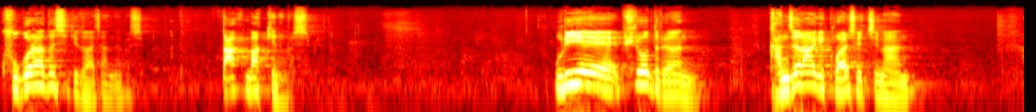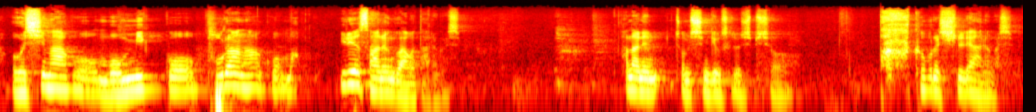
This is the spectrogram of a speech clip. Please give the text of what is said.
구걸하듯이 기도하지 않는 것입니다. 딱 맡기는 것입니다. 우리의 필요들은 간절하게 구할 수 있지만 의심하고 못 믿고 불안하고 막 이래서 하는 거하고 다른 것입니다. 하나님 좀 신경 써 주십시오. 다 그분을 신뢰하는 것입니다.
